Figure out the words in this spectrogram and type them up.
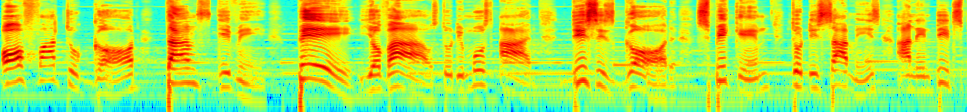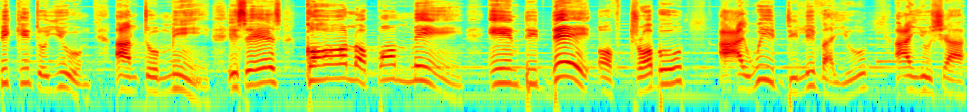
Offer to God thanksgiving. Pay your vows to the Most High. This is God speaking to the psalmist and indeed speaking to you and to me. He says, Call upon me in the day of trouble. I will deliver you and you shall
